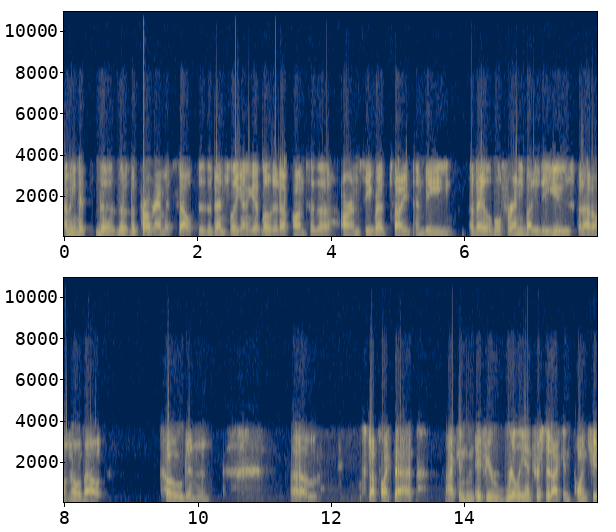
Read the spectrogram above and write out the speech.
I mean, it, the, the, the program itself is eventually going to get loaded up onto the RMC website and be available for anybody to use, but I don't know about code and um, stuff like that. I can, if you're really interested, I can point you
